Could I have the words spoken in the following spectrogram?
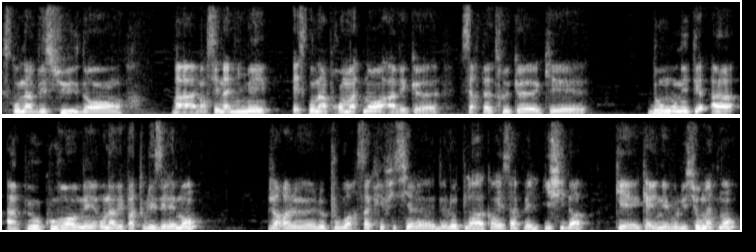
ce qu'on avait su dans bah, l'ancien animé, est-ce qu'on apprend maintenant avec euh, certains trucs euh, dont on était un, peu au courant, mais on n'avait pas tous les éléments. Genre le, pouvoir sacrificiel de l'autre, là, comment il s'appelle? Ishida, qui a une évolution maintenant.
